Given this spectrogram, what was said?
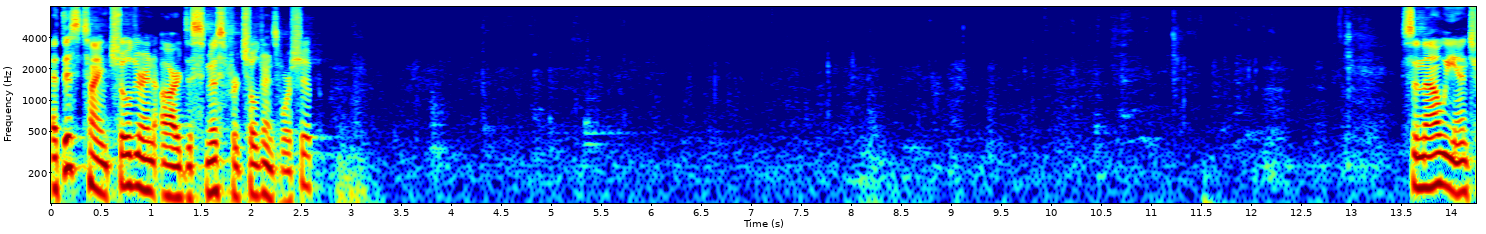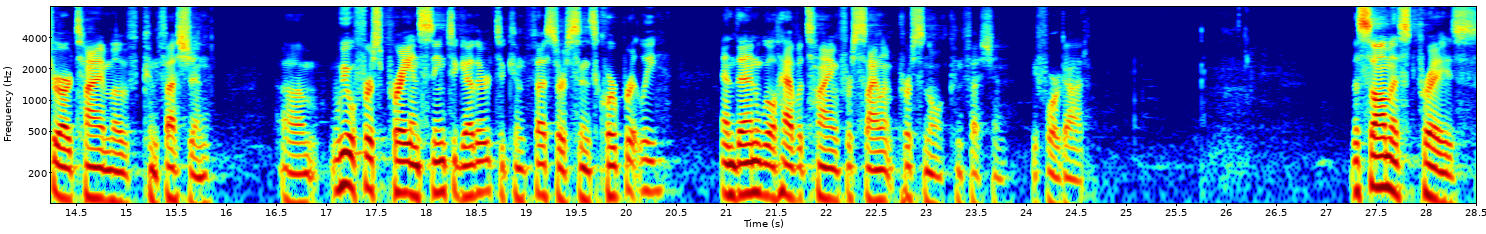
At this time, children are dismissed for children's worship. So now we enter our time of confession. Um, we will first pray and sing together to confess our sins corporately, and then we'll have a time for silent personal confession before God. The psalmist prays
